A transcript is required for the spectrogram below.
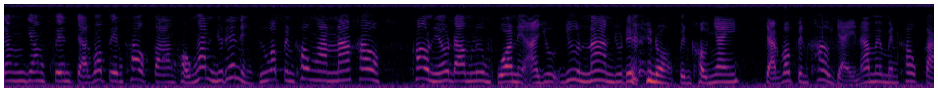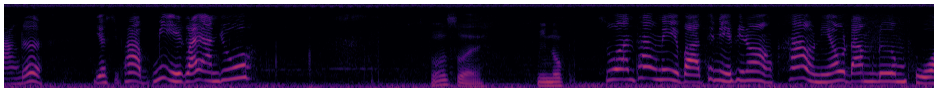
ยังยังเป็นจัดว่าเป็นข้าวกลางเขางั้นอยู่ด้วยนี่ถือว่าเป็นข้าวงันนะข้าวข้าวเหนียวดำลืมผัวนี่อายุยืนนานอยู่ด้วยพี่น้องเป็นข้าวใหญ่จัดว่าเป็นข้าวใหญ่นะไม่เป็นข้าวกลางเด้อเดี๋ยวสิภาพมีอีกหลายอันอยู่โอ้สวยมีนก ส่วนทางนี้บาทที่นี่พี่น้อง ข้าวเหนียวดำลืมผัว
